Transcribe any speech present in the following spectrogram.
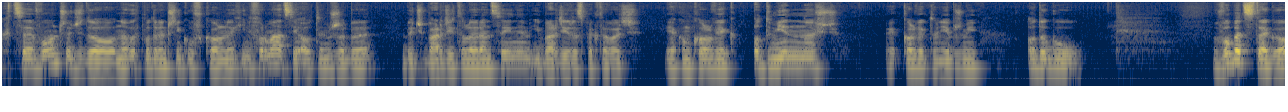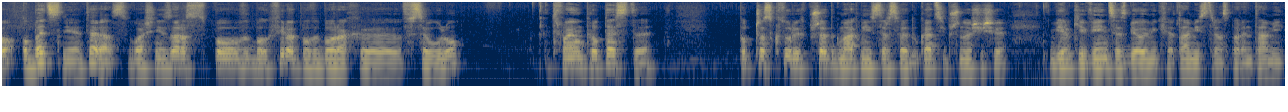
chce włączyć do nowych podręczników szkolnych informacje o tym, żeby być bardziej tolerancyjnym i bardziej respektować jakąkolwiek odmienność, jakkolwiek to nie brzmi, od ogółu. Wobec tego, obecnie, teraz, właśnie zaraz po chwilę po wyborach e, w Seulu, trwają protesty, podczas których przed gmach Ministerstwa Edukacji przynosi się wielkie wieńce z białymi kwiatami, z transparentami.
